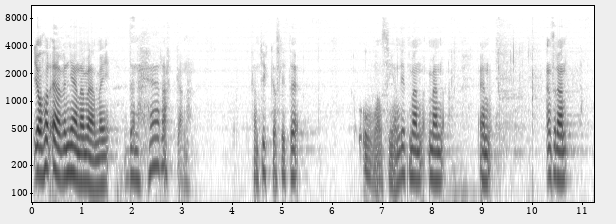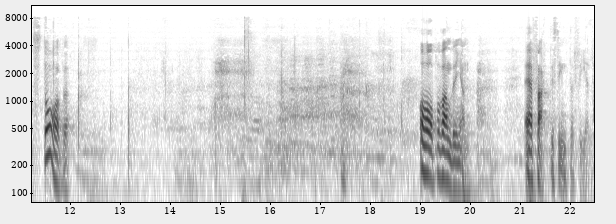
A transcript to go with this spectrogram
jag har även gärna med mig den här rackaren kan tyckas lite oansenligt, men, men en, en sådan stav att ha på vandringen är faktiskt inte fel.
